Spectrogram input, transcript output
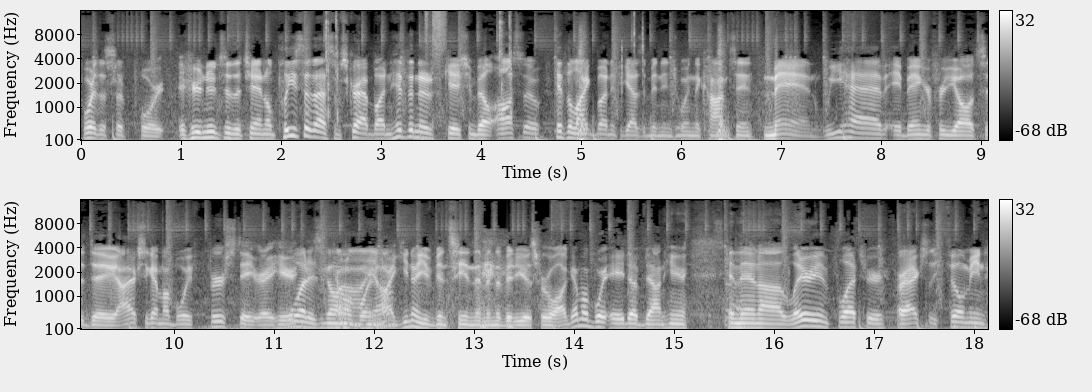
for the support. If you're new to the channel, please hit that subscribe button, hit the notification bell. Also, hit the like button if you guys have been enjoying the content. Man, we have a banger for y'all today. I actually got my boy First State right here. What is going got on, boy? Mike. You know you've been seeing them in the videos for a while. I got my boy A-Dub down here. And then uh, Larry and Fletcher are actually filming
